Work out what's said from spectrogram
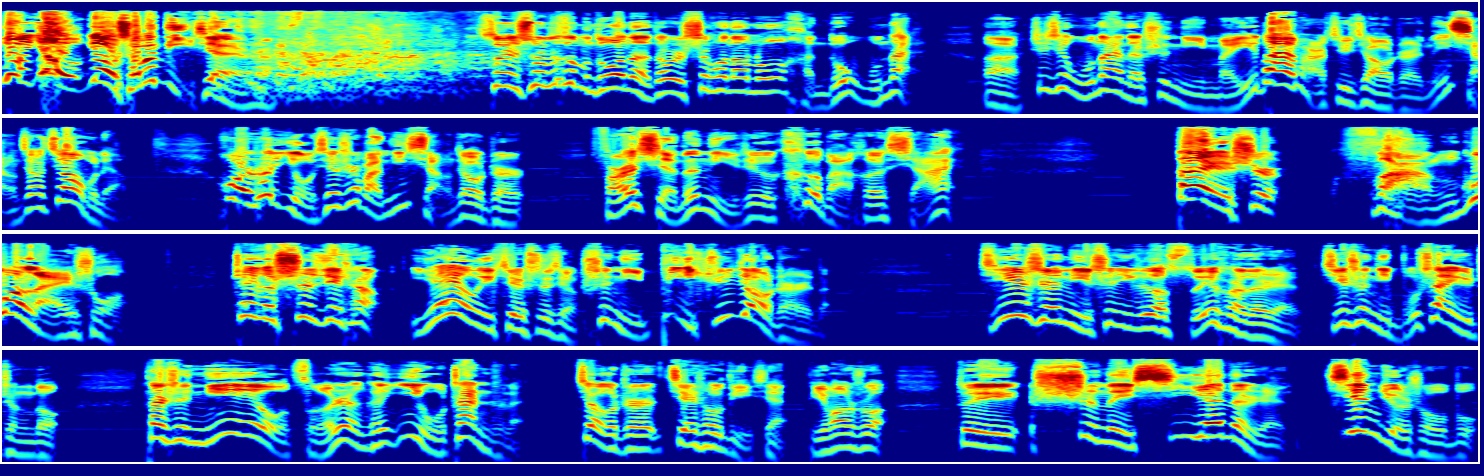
要要要什么底线是吧？所以说了这么多呢，都是生活当中很多无奈啊，这些无奈呢是你没办法去较真儿，你想较较不了，或者说有些事吧，你想较真儿，反而显得你这个刻板和狭隘。但是反过来说。这个世界上也有一些事情是你必须较真儿的，即使你是一个随和的人，即使你不善于争斗，但是你也有责任跟义务站出来较个真儿，坚守底线。比方说，对室内吸烟的人坚决说不。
